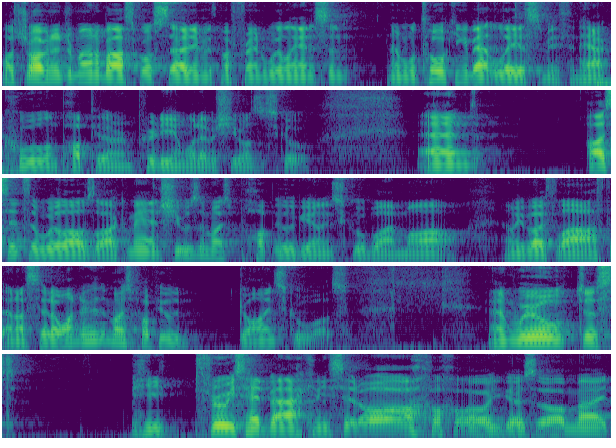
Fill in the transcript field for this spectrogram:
I was driving to Dromana Basketball Stadium with my friend Will Anderson, and we are talking about Leah Smith and how cool and popular and pretty and whatever she was at school. And I said to Will, I was like, man, she was the most popular girl in school by a mile. And we both laughed. And I said, I wonder who the most popular guy in school was. And Will just, he threw his head back and he said, oh, oh he goes, oh, mate,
